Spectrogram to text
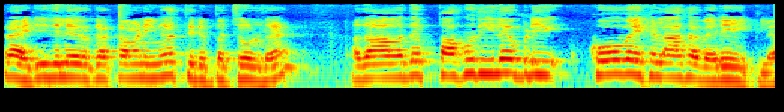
ரைட் இதுல இருக்க கவனிங்க திருப்ப சொல்றேன் அதாவது பகுதியில இப்படி கோவைகளாக விரைக்கல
